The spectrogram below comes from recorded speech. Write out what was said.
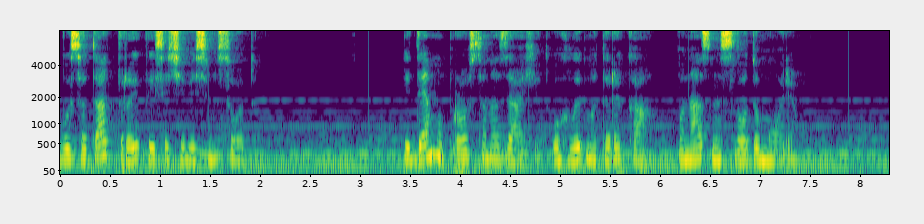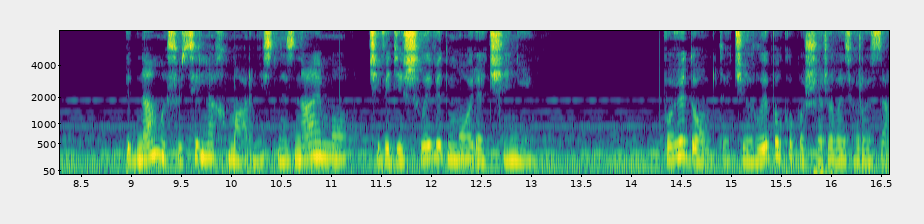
висота 3800. Йдемо просто на захід, у глиб материка, бо нас знесло до моря. Під нами суцільна хмарність, не знаємо, чи відійшли від моря, чи ні. Повідомте, чи глибоко поширилась гроза.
